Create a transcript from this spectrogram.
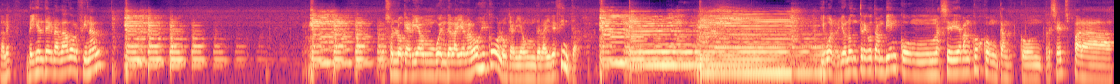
¿Vale? ¿Veis el degradado al final? Eso es lo que haría un buen delay analógico o lo que haría un delay de cinta. Y bueno, yo lo entrego también con una serie de bancos con, presets para,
